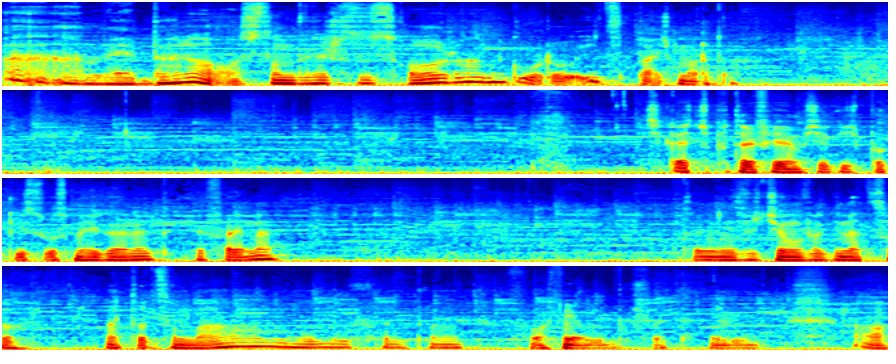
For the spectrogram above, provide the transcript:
mamy? Belostom versus Oranguru. Idź spać, mordo. Ciekawe, czy potrafiłem się jakieś poki z ósmej geny, takie fajne. To nie zwróciłem uwagi na co, na to co mam. Bufet, o nie, bufet, nie lubię. O,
